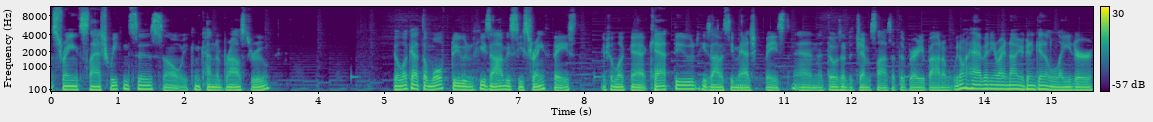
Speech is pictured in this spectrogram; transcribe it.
strength slash weaknesses, so you can kind of browse through. If you look at the wolf dude, he's obviously strength based. If you look at cat dude, he's obviously magic based, and those are the gem slots at the very bottom. We don't have any right now, you're gonna get it later.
